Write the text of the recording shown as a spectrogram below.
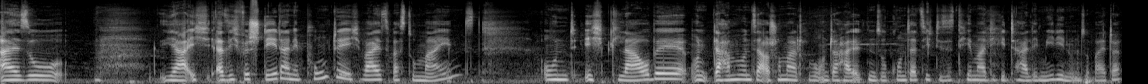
Also, ja, ich, also ich verstehe deine Punkte, ich weiß, was du meinst. Und ich glaube, und da haben wir uns ja auch schon mal drüber unterhalten, so grundsätzlich dieses Thema digitale Medien und so weiter.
